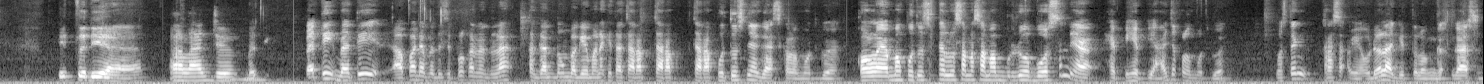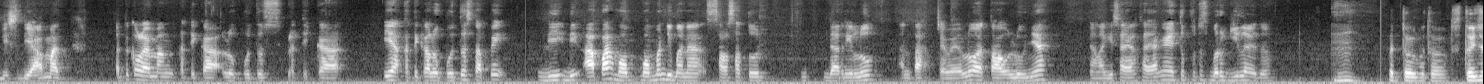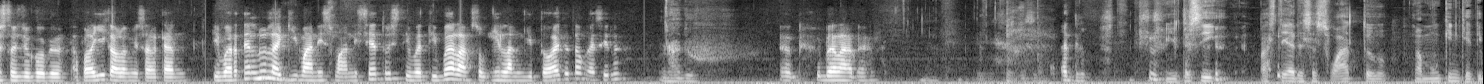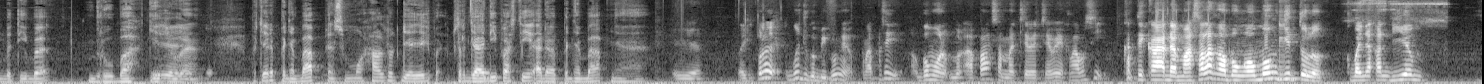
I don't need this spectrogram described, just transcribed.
Itu dia. Ah, lanjut. berarti berarti berarti apa dapat disimpulkan adalah tergantung bagaimana kita cara cara cara putusnya guys kalau menurut gue kalau emang putusnya lu sama-sama berdua bosen ya happy happy aja kalau menurut gue maksudnya kerasa oh, ya udahlah gitu loh nggak nggak sedih sedih amat tapi kalau emang ketika lu putus ketika iya ketika lu putus tapi di, di apa mom- momen di mana salah satu dari lu entah cewek lu atau lu nya yang lagi sayang sayangnya itu putus baru gila itu Hmm. Betul betul. Setuju setuju gue Bil. Apalagi kalau misalkan ibaratnya lu lagi manis-manisnya terus tiba-tiba langsung hilang gitu aja tau gak sih lu? aduh Aduh, udah lah udah. aduh itu sih pasti ada sesuatu nggak mungkin kayak tiba-tiba berubah gitu Iya, kan pasti ada penyebabnya semua hal tuh terjadi terjadi pasti ada penyebabnya Iya. Lagi pula gue juga bingung ya, kenapa sih gue mau apa sama cewek-cewek, kenapa sih ketika ada masalah nggak mau ngomong gitu loh, kebanyakan diem.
